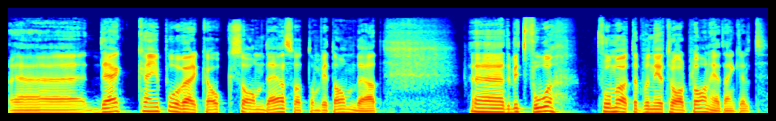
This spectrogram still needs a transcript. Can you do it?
eh, det kan ju påverka också om det är så att de vet om det. Att det blir två, två möten på neutral plan helt enkelt.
